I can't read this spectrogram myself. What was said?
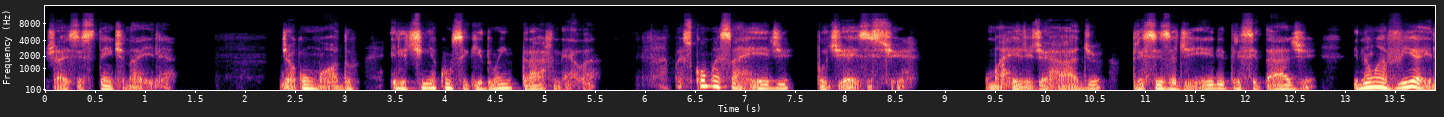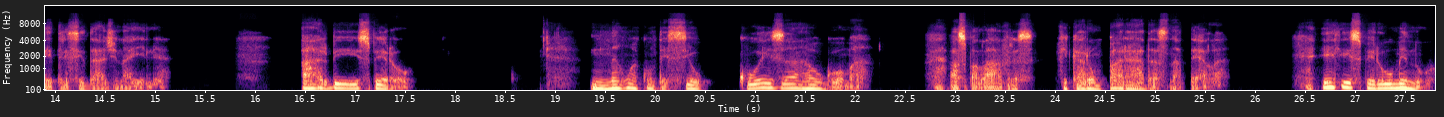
já existente na ilha. De algum modo, ele tinha conseguido entrar nela. Mas como essa rede podia existir? Uma rede de rádio precisa de eletricidade e não havia eletricidade na ilha. Arby esperou. Não aconteceu coisa alguma. As palavras ficaram paradas na tela. Ele esperou o menu,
